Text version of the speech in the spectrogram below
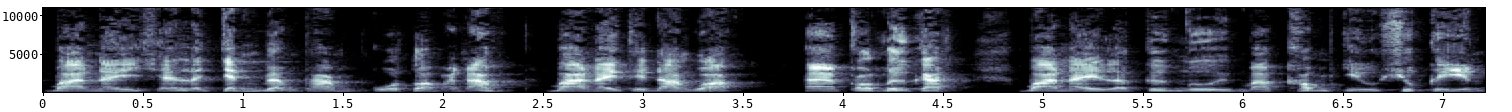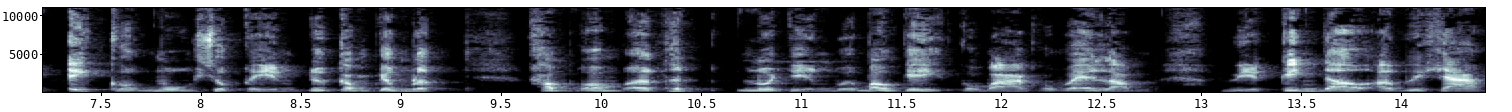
bà này sẽ là chánh văn phòng của tòa bạch ốc. Bà này thì đàng hoàng. À, có tư cách. Bà này là cái người mà không chịu xuất hiện ít có muốn xuất hiện trước công chúng lắm. Không có ờ, thích nói chuyện với báo chí. Của bà có vẻ làm việc kín đáo ở phía sau.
